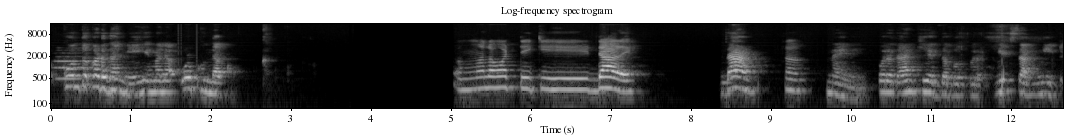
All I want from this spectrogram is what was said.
कोणतं कडधान्य हे मला ओळखून दाखव. मला वाटते की डाळ आहे. डाळ? हा. नाही नाही. परत आणखी एकदा बघ परत नीट सांग नीट.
